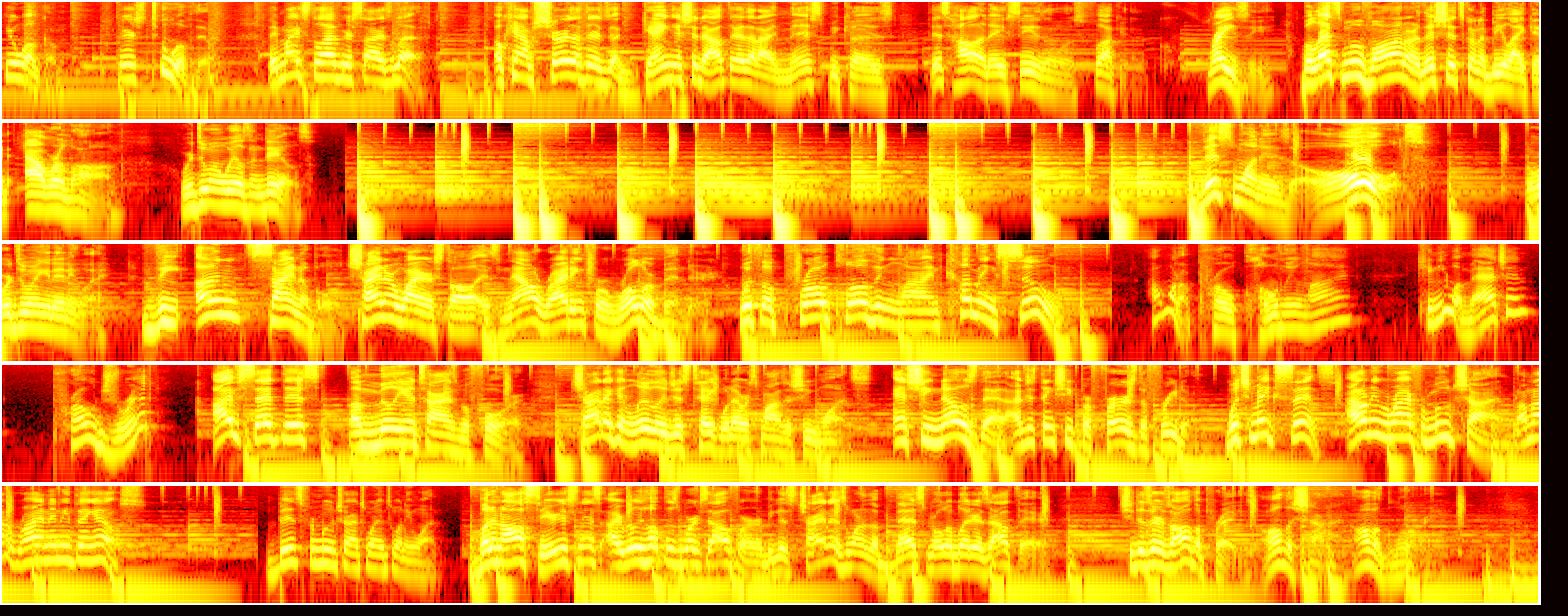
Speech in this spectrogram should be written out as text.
You're welcome. There's two of them. They might still have your size left. Okay, I'm sure that there's a gang of shit out there that I missed because this holiday season was fucking crazy. But let's move on or this shit's gonna be like an hour long. We're doing wheels and deals. This one is old, but we're doing it anyway. The unsignable Chynna Weierstall is now writing for Rollerbender with a pro clothing line coming soon. I want a pro clothing line. Can you imagine? Pro drip? I've said this a million times before. Chynna can literally just take whatever sponsor she wants. And she knows that. I just think she prefers the freedom, which makes sense. I don't even ride for Moonshine, but I'm not riding anything else. Biz for Moonshine 2021. But in all seriousness, I really hope this works out for her because Chynna is one of the best rollerbladers out there. She deserves all the praise, all the shine, all the glory.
